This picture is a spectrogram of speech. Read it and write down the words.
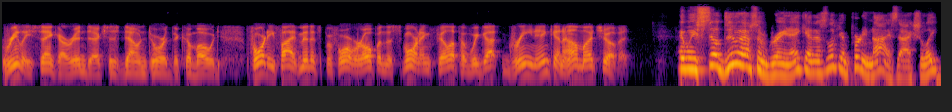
really sank our indexes down toward the commode. 45 minutes before we're open this morning, Phillip, have we got green ink and how much of it? Hey, we still do have some green ink, and it's looking pretty nice, actually.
